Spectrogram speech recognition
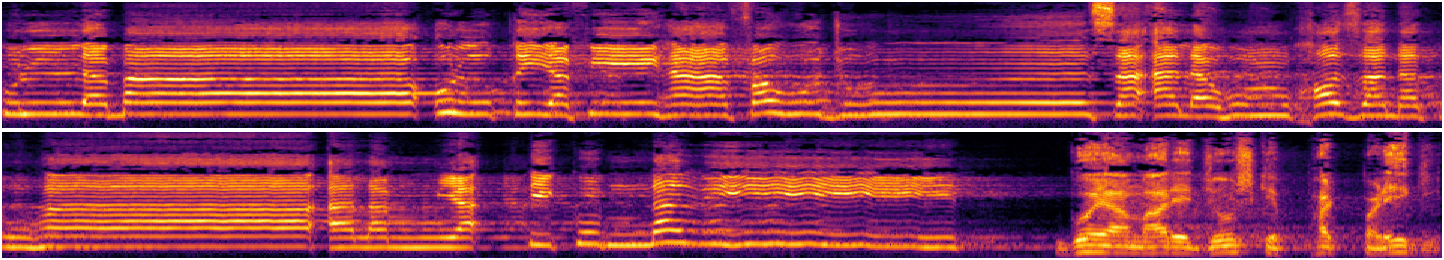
كلما ألقي فيها فوج سألهم خزنتها ألم يأتكم نذير گویا مارے جوش کے پھٹ پڑے گی۔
